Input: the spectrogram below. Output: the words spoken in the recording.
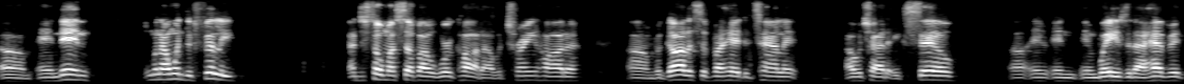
Um, and then when I went to Philly, I just told myself I would work harder. I would train harder. Um, regardless if I had the talent, I would try to excel uh, in, in, in ways that I haven't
